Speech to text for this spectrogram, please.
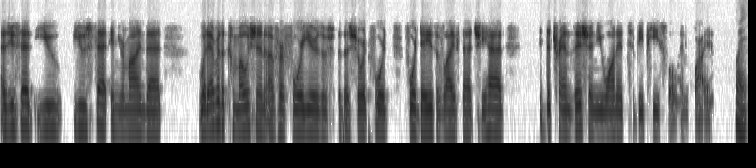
as you said you you set in your mind that whatever the commotion of her four years of the short four four days of life that she had the transition you wanted to be peaceful and quiet. Right.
